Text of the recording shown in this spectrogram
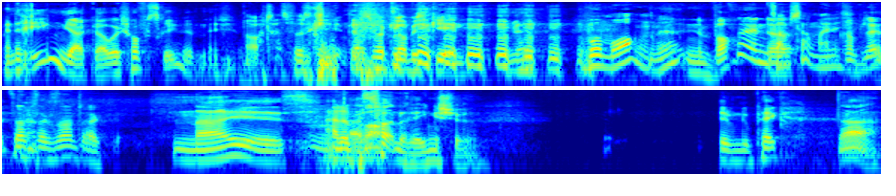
Meine Regenjacke, aber ich hoffe, es regnet nicht. Ach, das wird, gehen. das wird glaube ich, gehen. Wo morgen, ne? Ein Wochenende. Samstag meine ich. Komplett Samstag, Sonntag. Nice. Hallo, das doch ein Regenschirm. Im Gepäck. Ah,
